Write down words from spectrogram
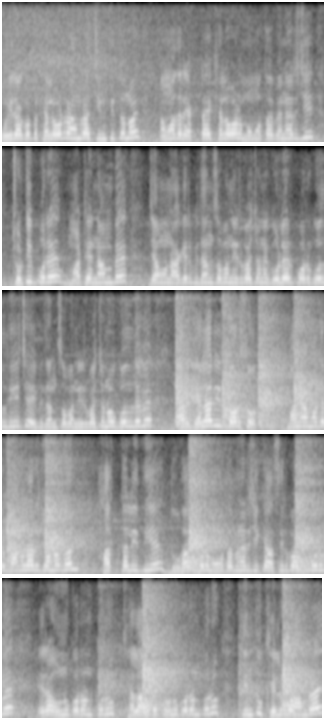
বহিরাগত খেলোয়াড়রা আমরা চিন্তিত নয় আমাদের একটাই খেলোয়াড় মমতা ব্যানার্জি চটি পরে মাঠে নামবে। যেমন আগের বিধানসভা নির্বাচনে গোলের পর গোল দিয়েছে, এই বিধানসভা নির্বাচনেও গোল দেবে। আর গ্যালারির দর্শক মানে আমাদের বাংলার জনগণ, হাততালি দিয়ে দুহাত করে মমতা ব্যানার্জিকে আশীর্বাদ করবে। এরা অনুকরণ করুক, খেলা হবে তো অনুকরণ করুক, কিন্তু খেলব আমরাই।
